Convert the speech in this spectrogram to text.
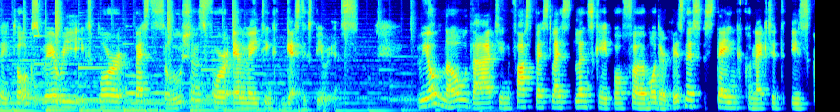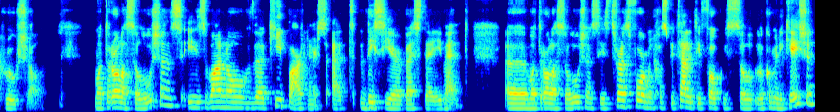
Talks, where we explore best solutions for elevating guest experience. We all know that in fast-paced landscape of uh, modern business, staying connected is crucial. Motorola Solutions is one of the key partners at this year Best Stay event. Uh, Motorola Solutions is transforming hospitality-focused so communication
